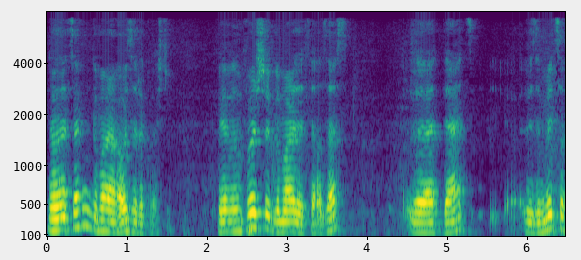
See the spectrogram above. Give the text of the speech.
Now, in that second Gemara, I always had a question. We have a first Gemara that tells us that, that there's a mitzvah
